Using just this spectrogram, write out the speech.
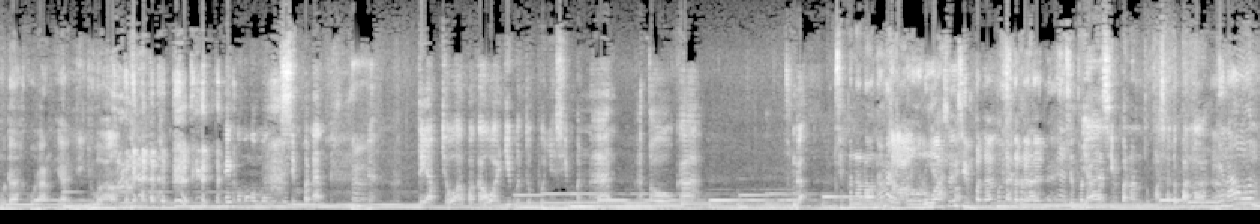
udah kurang ya dijual. Eh ngomong-ngomong simpenan Nah, tiap cowok apakah wajib untuk punya simpenan ataukah enggak simpenan naon terlalu ruas ya simpenan mah kata-katanya ya simpenan. Ya simpenan untuk masa depan lah. Ya naon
